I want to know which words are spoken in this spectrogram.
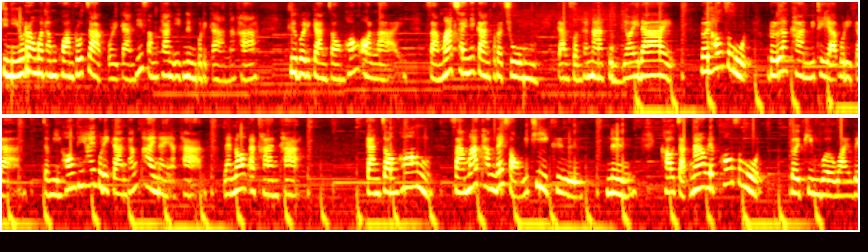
ทีนี้เรามาทำความรู้จักบริการที่สำคัญอีกหนึ่งบริการนะคะ คือบริการจองห้องออนไลน์ สามารถใช้ในการประชุม การสนทนากลุ่มย่อยได้ โดยห้องสมุดหรืออาคารวิทยาบริการ จะมีห้องที่ให้บริการทั้งภายในอาคาร และนอกอาคารค่ะ การจองห้องสามารถทำได้ 2 วิธีคือ 1. เข้าจากหน้าเว็บห้องสมุด โดยพิมพ์ w w w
